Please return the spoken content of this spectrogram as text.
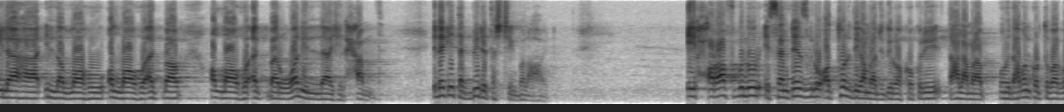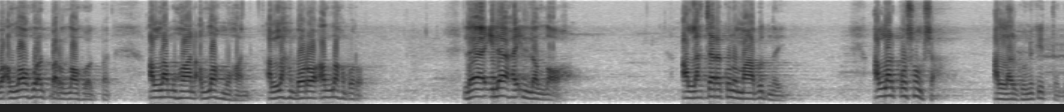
ইলাহা ইল্লাল্লাহু, আল্লাহ আকবর আল্লাহ আকবর, ওয়ালিল্লাহিল হামদ। এটাকে তাকবীরে তাস্টিক বলা হয়। এই হরফগুলোর, এই সেন্টেন্সগুলোর অর্থের দিকে আমরা যদি লক্ষ্য করি, তাহলে আমরা অনুধাবন করতে পারব, আল্লাহ আকবর আল্লাহ আকবর। আল্লাহ মহান আল্লাহ মহান, আল্লাহ বড় আল্লাহ বড়। লা ইলাহা ইল্লাল্লাহ। আল্লাহ ছাড়া কোনো মাহবুদ নেই। আল্লাহর প্রশংসা। আল্লাহর গুণকীর্তন।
